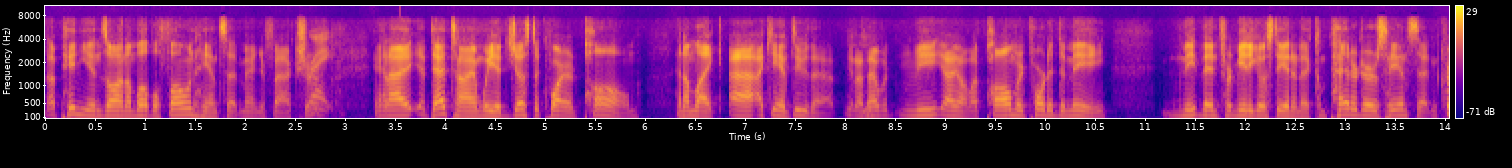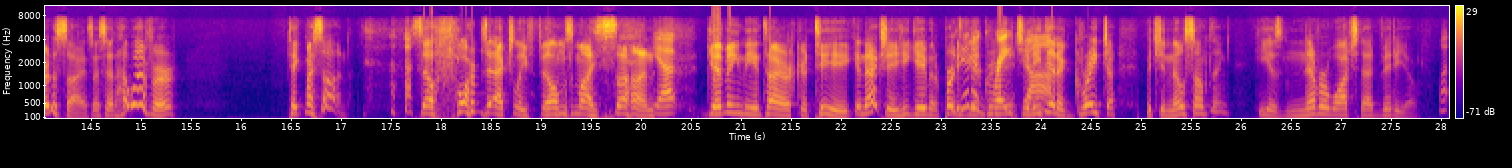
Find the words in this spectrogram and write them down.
opinions on a mobile phone handset manufacturer. Right. And I, at that time, we had just acquired Palm, and I'm like, uh, I can't do that. You know, that would me, I know, Palm reported to me, me, then for me to go stand in a competitor's handset and criticize. I said, however, take my son. so Forbes actually films my son Yep. giving the entire critique, and actually he gave it a pretty did a great job. he did a great job. But you know something? He has never watched that video. What?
